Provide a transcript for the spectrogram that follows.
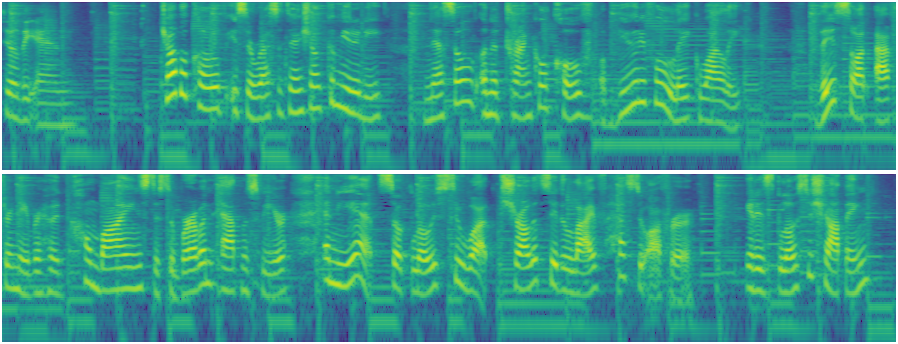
till the end. Chapel Cove is a residential community nestled on a tranquil cove of beautiful Lake Wylie. This sought-after neighborhood combines the suburban atmosphere and yet so close to what Charlotte City life has to offer. It is close to shopping,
